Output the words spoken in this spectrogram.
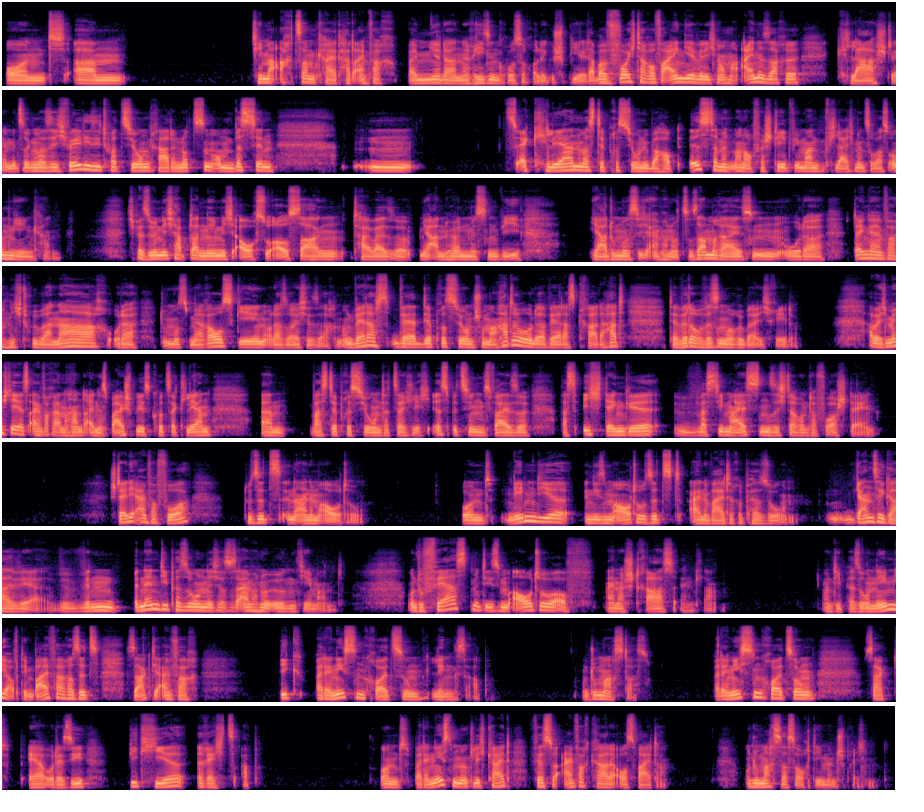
Und ähm, Thema Achtsamkeit hat einfach bei mir da eine riesengroße Rolle gespielt. Aber bevor ich darauf eingehe, will ich noch mal eine Sache klarstellen. Beziehungsweise ich will die Situation gerade nutzen, um ein bisschen mh, mm, zu erklären, was Depression überhaupt ist, damit man auch versteht, wie man vielleicht mit sowas umgehen kann. Ich persönlich habe dann nämlich auch so Aussagen teilweise mir anhören müssen wie, ja, du musst dich einfach nur zusammenreißen oder denk einfach nicht drüber nach oder du musst mehr rausgehen oder solche Sachen. Und wer das, wer Depression schon mal hatte oder wer das gerade hat, der wird auch wissen, worüber ich rede. Aber ich möchte jetzt einfach anhand eines Beispiels kurz erklären, ähm, was Depression tatsächlich ist, beziehungsweise was ich denke, was die meisten sich darunter vorstellen. Stell dir einfach vor, du sitzt in einem Auto und neben dir in diesem Auto sitzt eine weitere Person. Ganz egal wer. Wir benennen die Person nicht, es ist einfach nur irgendjemand. Und du fährst mit diesem Auto auf einer Straße entlang. Und die Person neben dir auf dem Beifahrersitz sagt dir einfach, bieg bei der nächsten Kreuzung links ab. Und du machst das. Bei der nächsten Kreuzung sagt er oder sie, bieg hier rechts ab. Und bei der nächsten Möglichkeit fährst du einfach geradeaus weiter. Und du machst das auch dementsprechend.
